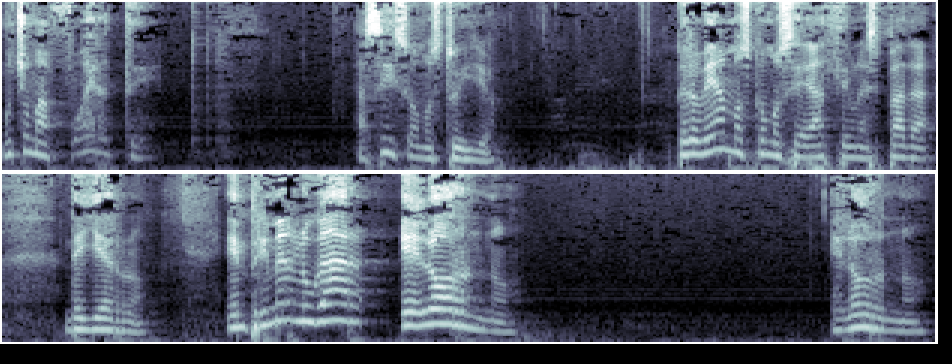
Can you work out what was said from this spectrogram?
mucho más fuerte. Así somos tú y yo. Pero veamos cómo se hace una espada de hierro. En primer lugar, el horno. El horno.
